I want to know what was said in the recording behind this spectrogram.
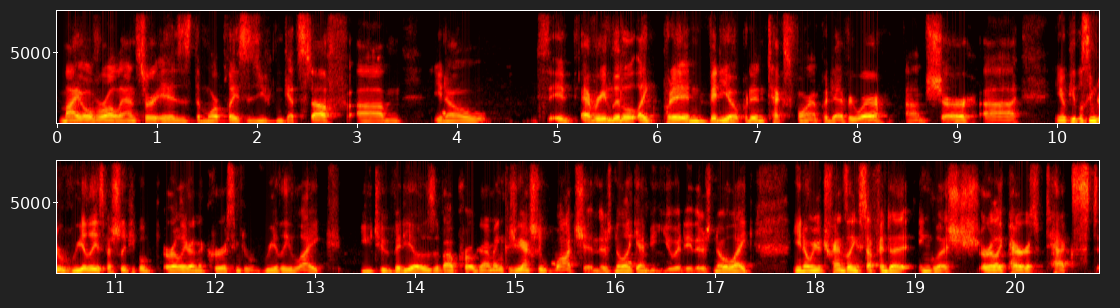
my overall answer is the more places you can get stuff, um, you know, it, every little like put it in video, put it in text form, put it everywhere. Um, sure. Uh, you know, people seem to really, especially people earlier in the career, seem to really like YouTube videos about programming because you actually watch it and there's no like ambiguity. There's no like, you know, when you're translating stuff into English or like paragraphs of text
